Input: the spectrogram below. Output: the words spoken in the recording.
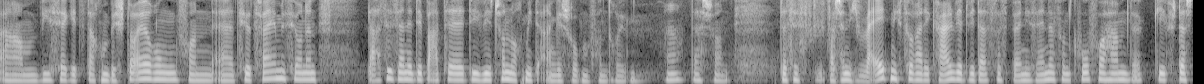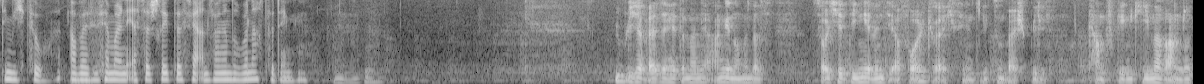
ähm, wie sehr geht es da um Besteuerung von äh, CO2-Emissionen das ist eine Debatte, die wird schon noch mit angeschoben von drüben. Ja, das schon. Dass es wahrscheinlich weit nicht so radikal wird wie das, was Bernie Sanders und Co. vorhaben, da, da stimme ich zu. Aber es ist ja mal ein erster Schritt, dass wir anfangen, darüber nachzudenken. Mhm. Üblicherweise hätte man ja angenommen, dass solche Dinge, wenn sie erfolgreich sind, wie zum Beispiel Kampf gegen Klimawandel,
